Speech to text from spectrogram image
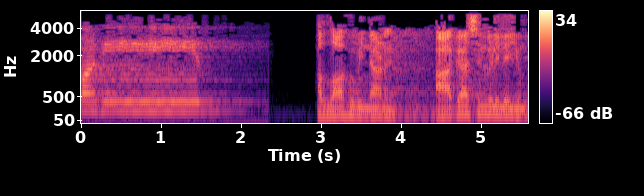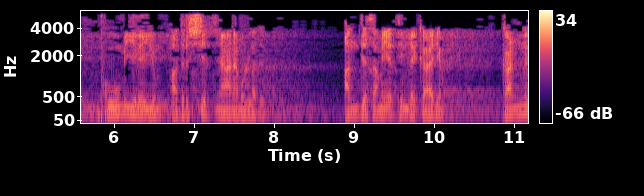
قدير അള്ളാഹുവിനാണ് ആകാശങ്ങളിലെയും ഭൂമിയിലെയും അദൃശ്യജ്ഞാനമുള്ളത് അന്ത്യസമയത്തിന്റെ കാര്യം കണ്ണ്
